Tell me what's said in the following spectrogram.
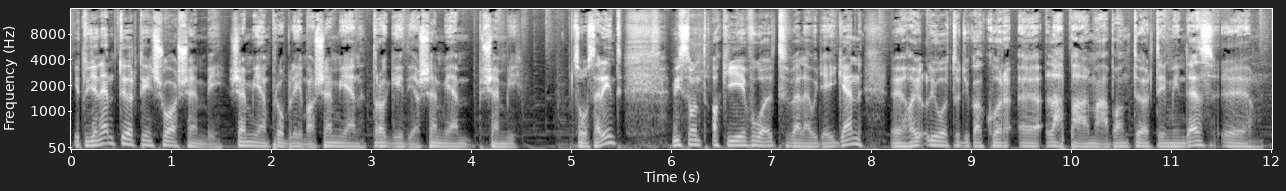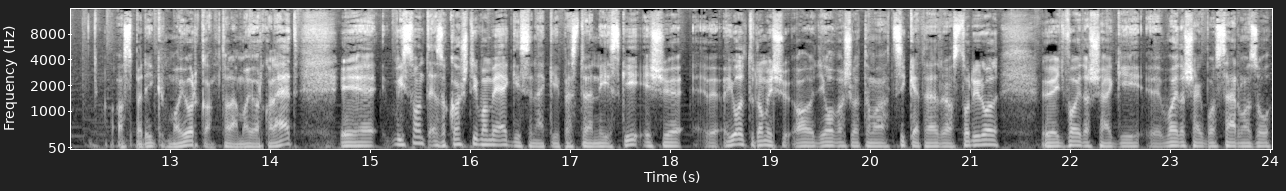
itt ugye nem történt soha semmi, semmilyen probléma, semmilyen tragédia, semmilyen semmi szó szerint. Viszont aki volt vele, ugye igen, ha jól tudjuk, akkor La Palmában történt mindez, az pedig Majorka, talán Majorka lehet. Viszont ez a kastély ami egészen elképesztően néz ki, és jól tudom, és ahogy olvasottam a cikket erre a sztoriról, egy vajdasági, vajdaságból származó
